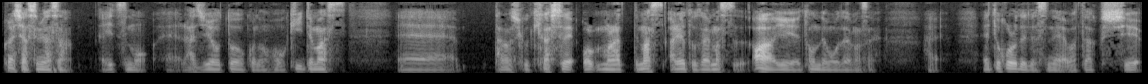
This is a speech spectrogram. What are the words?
倉石す皆さん。いつも、えーラジオトークの方聞いてます。えー楽しく聞かせてもらってます。ありがとうございます。ああ、いえいえ、とんでもございません。はい。えーところでですね、私、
